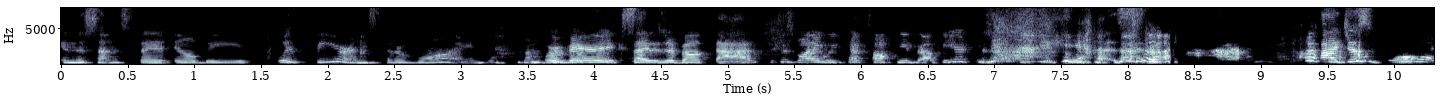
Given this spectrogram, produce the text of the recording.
in the sense that it'll be with beer instead of wine. We're very excited about that. Which is why we kept talking about beer yes. I just brought,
